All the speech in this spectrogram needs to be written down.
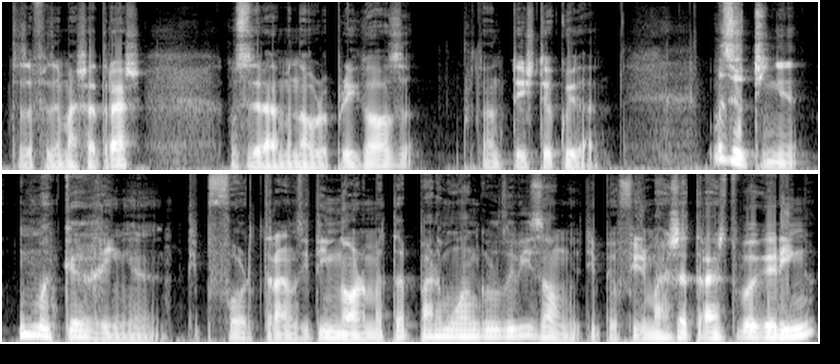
estás a fazer marcha atrás, considerada manobra perigosa, portanto tens de ter cuidado. Mas eu tinha uma carrinha, tipo Ford Transit enorme, a tapar-me um ângulo de visão. Tipo, eu fiz marcha atrás devagarinho,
